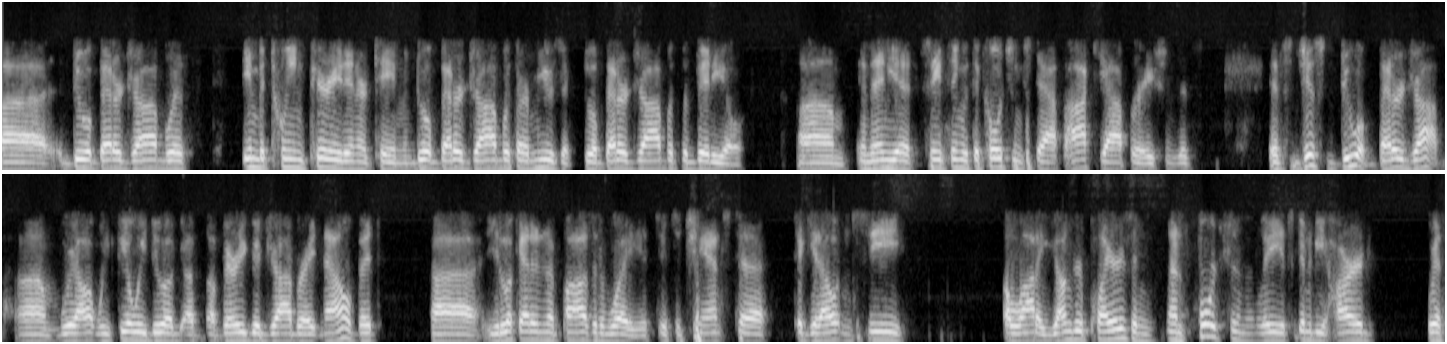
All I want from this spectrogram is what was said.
uh, do a better job with in between period entertainment, do a better job with our music, do a better job with the video. Um, and then yet same thing with the coaching staff, the hockey operations. It's it's just do a better job. Um, we all we feel we do a, a, a very good job right now, but uh, you look at it in a positive way. It's it's a chance to to get out and see a lot of younger players. And unfortunately, it's going to be hard with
